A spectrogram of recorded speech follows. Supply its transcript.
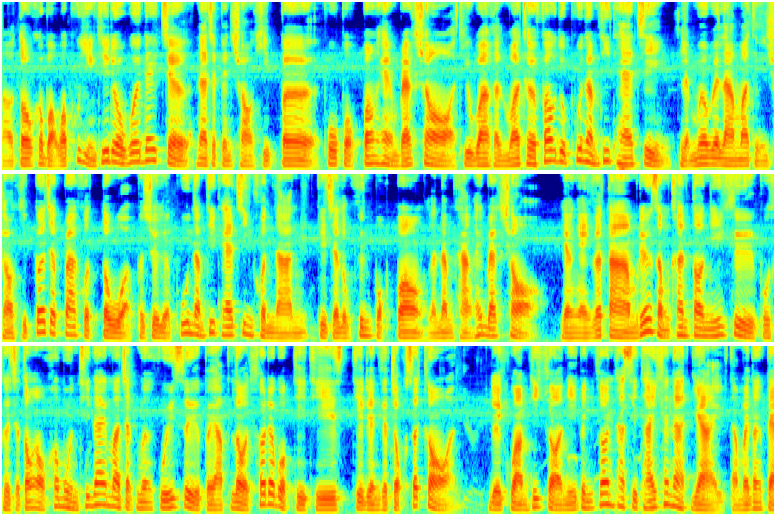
อัลโตก็บอกว่าผู้หญิงที่โรเวอร์ได้เจอ น่าจะเป็นชอคีเปอร์ผู้ปกป้องแห่งแบล็กชอที่ว่ากันว่าเธอเฝ้าดูผู้นำที่แท้จริง และเมื่อเวลามาถึงชอคีเปอร์จะปรากฏตัวเพื่อช่วยเหลือผู้นำที่แท้จริงคนนั้น ที่จะลุกขึ้นปกป้อง และนำทางให้แบล็กชอยังไงก็ตามเรื่องสำคัญตอนนี้คือพวกเธอจะต้องเอาข้อมูลที่ได้มาจากเมืองกุยซือไปอัปโหลดเข้าระบบทีทีสที่เรียนกระจกซะก่อนโดยความที่ก่อนนี้เป็นก้อนทัสซิไทขนาดใหญ่ทำให้ตั้งแต่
